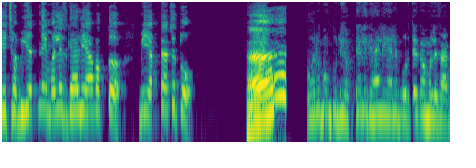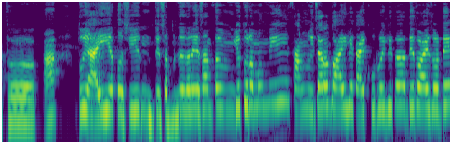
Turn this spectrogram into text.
हे छबी येत नाही. मलाच घ्यायला या फक्त. मी एकटाच येतो. अरे मग तुला एकट्याला घ्यायला यायला पुरते का मला सार्थक? हा तू आई येत अशी ते सपने जर सांगतो. घेतो येतो ना मग मी. सांग विचारतो आईले काय करू राहिली तर. देतो आई जोडे.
